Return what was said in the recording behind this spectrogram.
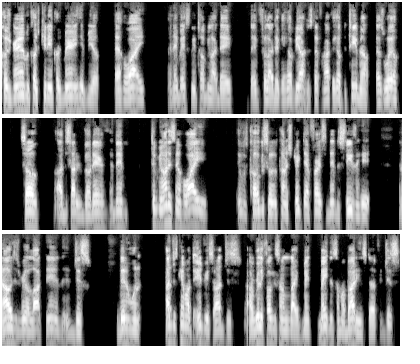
Coach Graham and Coach Kenny and Coach Marion hit me up at Hawaii, and they basically told me like they they feel like they can help me out and stuff, and I could help the team out as well. So I decided to go there. And then, to be honest, in Hawaii, it was COVID, so it was kind of strict at first, and then the season hit, and I was just real locked in and just didn't want. I just came out the injury, so I just I really focused on like maintenance on my body and stuff, and just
